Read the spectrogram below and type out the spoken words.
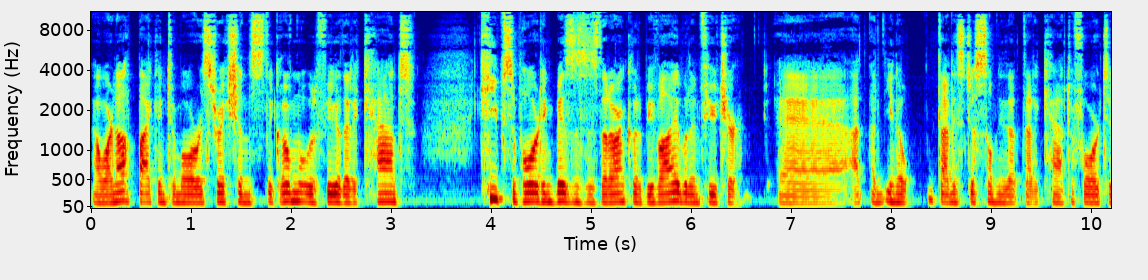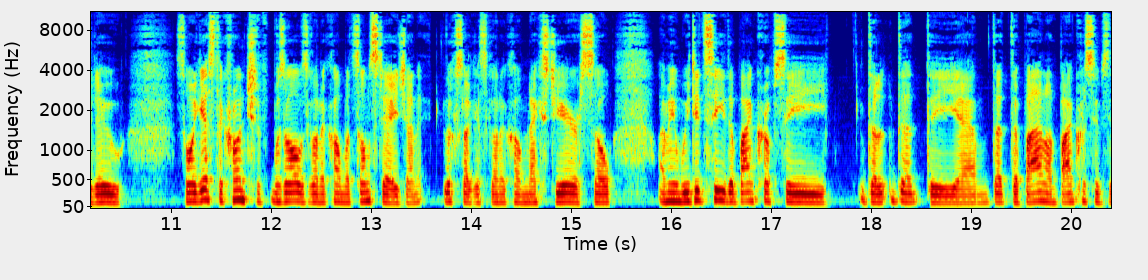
and we're not back into more restrictions, the government will feel that it can't keep supporting businesses that aren't going to be viable in future. Uh, and, you know that is just something that, that it can't afford to do. So I guess the crunch was always going to come at some stage, and it looks like it's going to come next year. So, I mean, we did see the bankruptcy, the the the um, the, the ban on bankruptcies,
